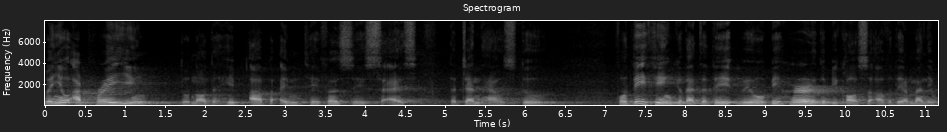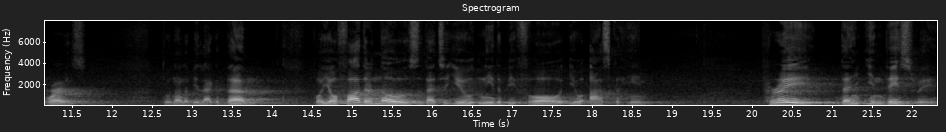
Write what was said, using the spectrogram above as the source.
When you are praying, do not heap up empty phrases as the Gentiles do. For they think that they will be heard because of their many words. Do not be like them, for your Father knows that you need before you ask Him. Pray then in this way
